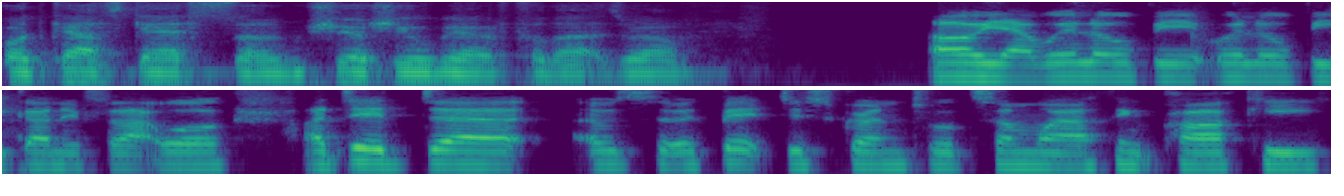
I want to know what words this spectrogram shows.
podcast guest, so I'm sure she'll be out for that as well. Oh yeah, we'll all be we'll all be gunning for that. Well, I did. Uh, I was a bit disgruntled somewhere. I think Parky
